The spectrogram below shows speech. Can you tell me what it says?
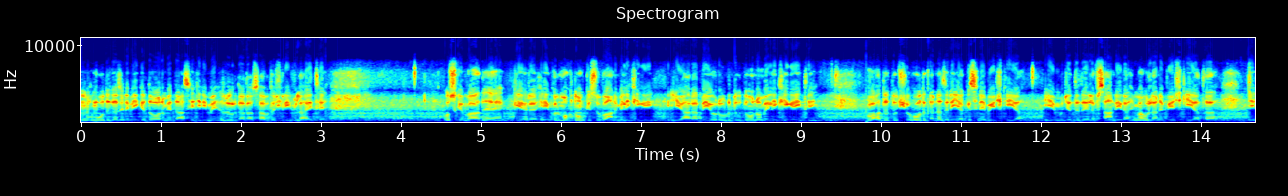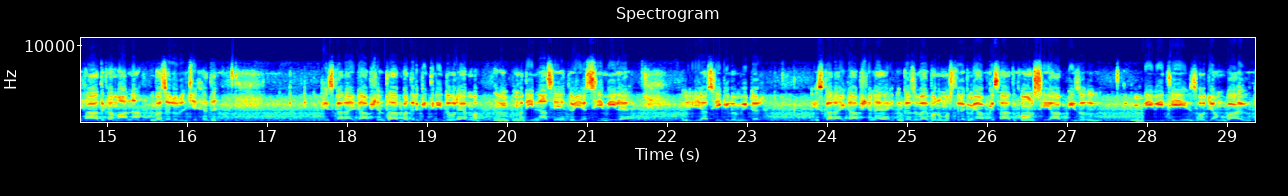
महमूद गजनवी के दौर में दस हिजरी में हजूर दादा साहब तशरीफ़ लाए थे। उसके बाद है कि रहीकुल मखतूम की ज़ुबान में लिखी गई। ये अरबी और उर्दू दोनों में लिखी गई थी। वहदत शहूद का नज़रिया किसने पेश किया? ये मुजद लफसानी रहमा ने पेश किया था। जिहाद का माना बज़लजहद इसका राइट ऑप्शन था। बदर कितनी दूर है? मदीना से तो ये अस्सी मील है, या अस्सी किलोमीटर। इसका राइट ऑप्शन है। गजवा बन मुस्तलिक में आपके साथ कौन सी आपकी बीवी थी, जोजा मुबारक,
